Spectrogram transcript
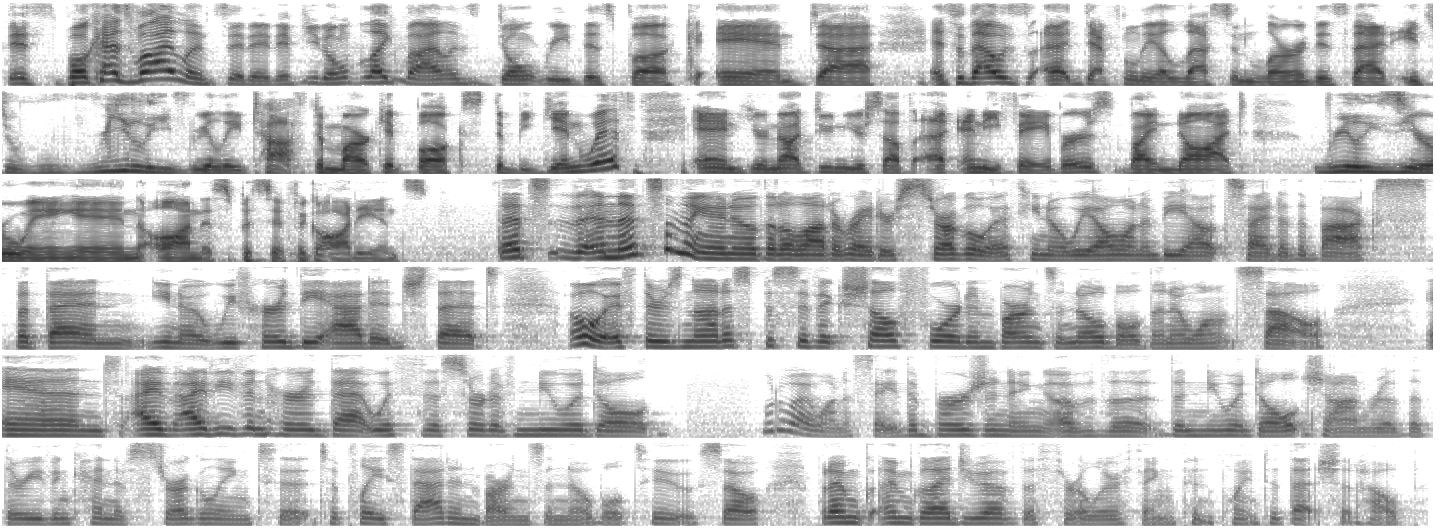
this book has violence in it. If you don't like violence, don't read this book. And uh, and so that was uh, definitely a lesson learned is that it's really really tough to market books to begin with, and you're not doing yourself uh, any favors by not really zeroing in on a specific audience. That's and that's something I know that a lot of writers struggle with. You know, we all want to be outside of the box, but then, you know, we've heard the adage that, oh, if there's not a specific shelf for it in Barnes and Noble, then it won't sell. And I've I've even heard that with the sort of new adult what do I want to say? The burgeoning of the the new adult genre that they're even kind of struggling to to place that in Barnes and Noble too. So, but I'm I'm glad you have the thriller thing pinpointed. That should help.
